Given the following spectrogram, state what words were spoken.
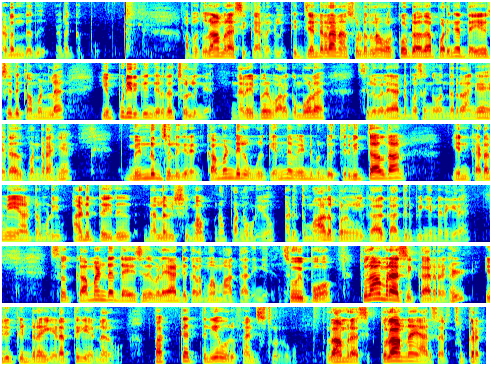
நடந்தது நடக்க போகுது. அப்போ துலாம் ராசிக்காரர்களுக்கு ஜென்ரலாக நான் சொல்கிறதெல்லாம் ஒர்க் அவுட் ஆகுதா படுங்க. தயவுசெய்து கமெண்டில் எப்படி இருக்குங்கிறத சொல்லுங்கள் நிறைய பேர் வழக்கம் போல் சில விளையாட்டு பசங்க வந்துடுறாங்க ஏதாவது பண்ணுறாங்க மீண்டும் சொல்லுகிறேன். கமெண்டில் உங்களுக்கு என்ன வேண்டும் என்பதை தெரிவித்தால்தான் என் கடமையை ஆற்ற முடியும். அடுத்த இது நல்ல விஷயமா நான் பண்ண முடியும். அடுத்து மாத பலன்களுக்காக காத்திருப்பீங்கன்னு நினைக்கிறேன். ஸோ கமெண்டை தயவுசெய்து விளையாட்டு களமாக மாற்றாதீங்க ஸோ இப்போது துலாம் ராசிக்காரர்கள் இருக்கின்ற இடத்தில் என்ன இருக்கும்? பக்கத்திலேயே ஒரு ஃபேன்சி ஸ்டோர் இருக்கும். துலாம் ராசி துலாம்னா யார் சார்? சுக்கரன்.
